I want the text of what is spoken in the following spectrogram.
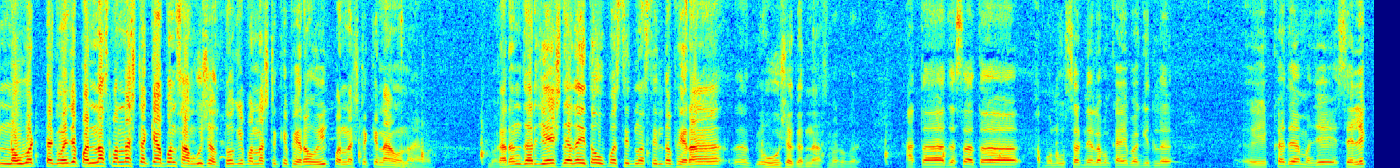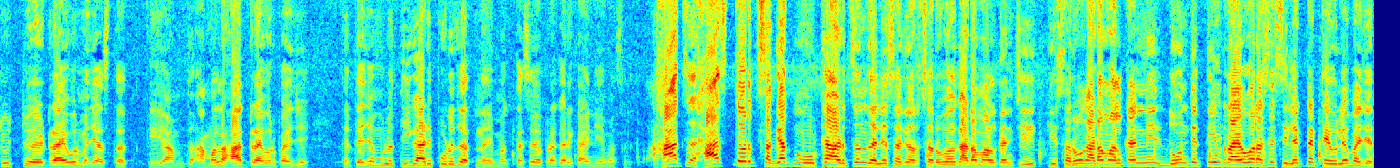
नव्वद टक्के म्हणजे पन्नास पन्नास टक्के आपण सांगू शकतो की पन्नास टक्के फेरा होईल पन्नास टक्के नाही होणार. कारण जर जयेश दादा इथं उपस्थित नसतील तर फेरा होऊ शकत नाही. बरोबर. आता जसं आता आपण उसडण्याला पण काही बघितलं एखाद्या म्हणजे सिलेक्टिव्ह ड्रायव्हर म्हणजे असतात की आमचं आम्हाला हाच ड्रायव्हर पाहिजे तर त्याच्यामुळं ती गाडी पुढे जात नाही. मग तशा प्रकारे काय नियम असेल? हाच हाच तर सगळ्यात मोठ्या अडचण झाली सगळ्या सर्व गाडा मालकांची की सर्व गाडा मालकांनी दोन ते तीन ड्रायव्हर असे सिलेक्टेड ठेवले पाहिजेत.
